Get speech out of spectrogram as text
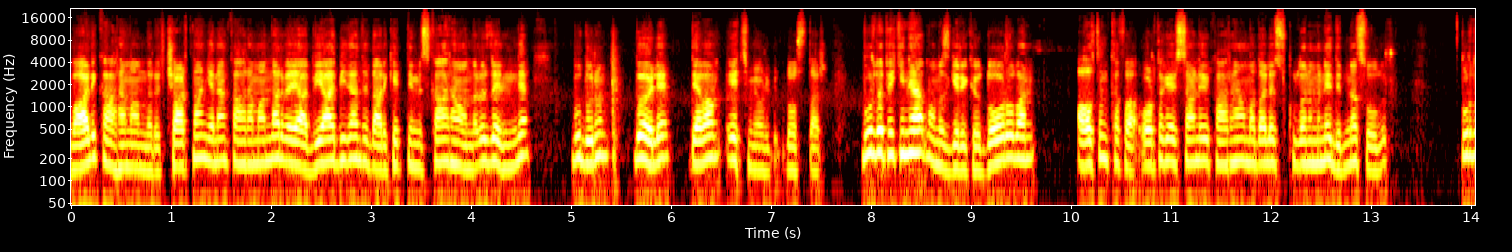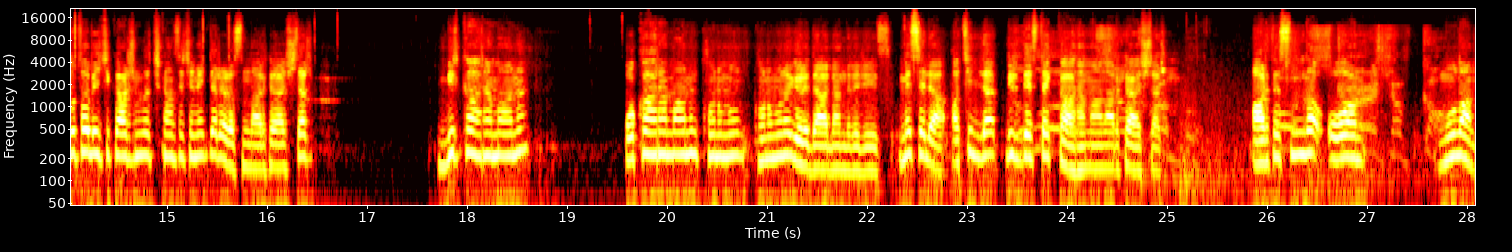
vali kahramanları, charttan gelen kahramanlar veya VIP'den tedarik ettiğimiz kahramanlar özelinde bu durum böyle devam etmiyor dostlar. Burada peki ne yapmamız gerekiyor? Doğru olan altın kafa, ortak efsanevi kahraman madalyası kullanımı nedir? Nasıl olur? Burada tabii ki karşımıza çıkan seçenekler arasında arkadaşlar bir kahramanı o kahramanın konumu, konumuna göre değerlendireceğiz. Mesela Atilla bir destek kahramanı arkadaşlar. Arkasında o an Mulan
